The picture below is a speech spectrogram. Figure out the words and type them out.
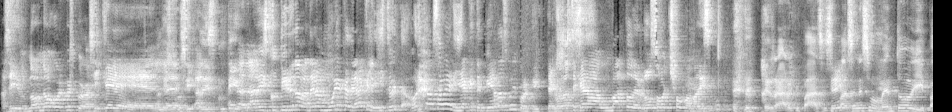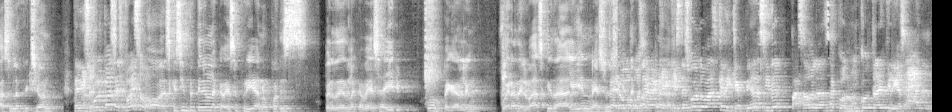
Así, no, no golpes, pero así que... A discutir. A discutir. A, a discutir de una manera muy académica que le dijiste ahorita, ahorita vas a ver y ya que te pierdas, güey, porque te acordaste que era un vato de 2'8 mamadísimo. Es raro que pase, si ¿Sí? pasa en ese momento y pasa la fricción, ¿Te disculpas después o...? no, es que siempre tienen la cabeza fría, no puedes perder la cabeza e ir y pum, pegarle un- fuera del básquet a alguien, eso es Pero, que o sea, que estés jugando básquet y que pierdas así de pasado de lanza con un contrario que digas, ah,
